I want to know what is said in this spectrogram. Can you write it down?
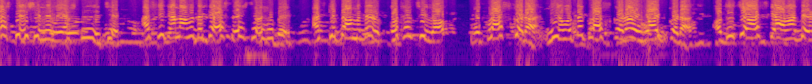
রাস্তায় এসে নেমে আসতে হয়েছে। আজকে কেন আমাদেরকে আসতে হবে? আজকে তো আমাদের কথা ছিল ক্লাস করা, নিয়মিত ক্লাস করা ওয়ার্ড করা। অথচ আজকে আমাদের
